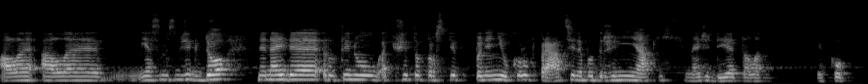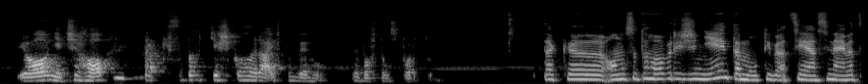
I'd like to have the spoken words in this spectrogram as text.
ale, ale já si myslím, že kdo nenajde rutinu, ať už je to prostě plnění úkolů v práci nebo držení nějakých, ne že diet, ale jako jo, něčeho, tak se to těžko hledá i v tom běhu nebo v tom sportu. Tak uh, ono sa to hovorí, že nie je tá motivácia asi najviac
